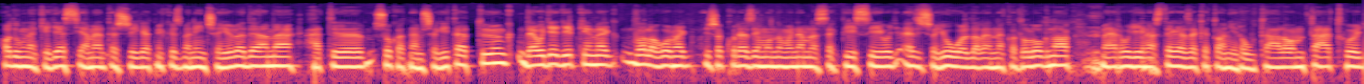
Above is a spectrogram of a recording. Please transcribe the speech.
adunk neki egy SZIA mentességet, miközben nincsen jövedelme, hát sokat nem segítettünk, de hogy egyébként meg valahol meg, és akkor ezért mondom, hogy nem leszek PC, hogy ez is a jó oldal ennek a dolognak, mert hogy én ezt ezeket annyira utálom, tehát hogy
